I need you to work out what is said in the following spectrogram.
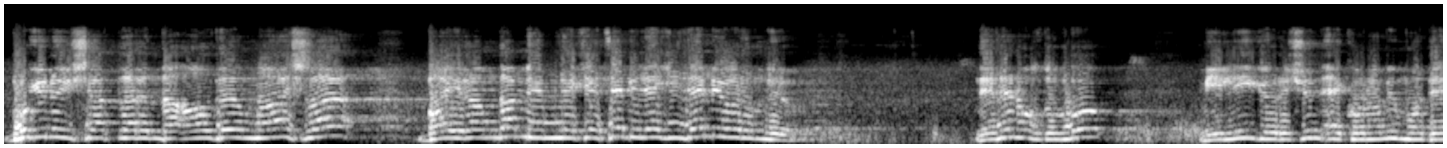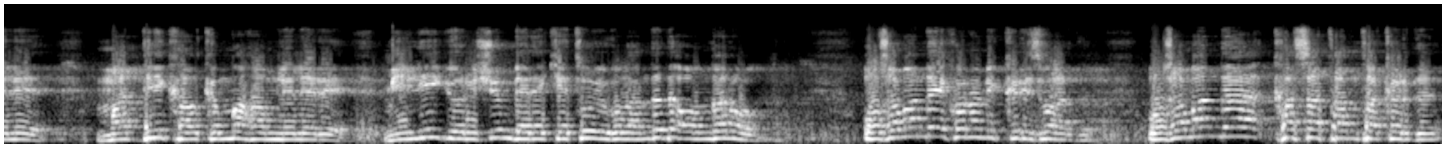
Bugünün şartlarında aldığım maaşla bayramda memlekete bile gidemiyorum diyor. Neden oldu bu? Milli görüşün ekonomi modeli, maddi kalkınma hamleleri, milli görüşün bereketi uygulandı da ondan oldu. O zaman da ekonomik kriz vardı. O zaman da kasa tam takırdı.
